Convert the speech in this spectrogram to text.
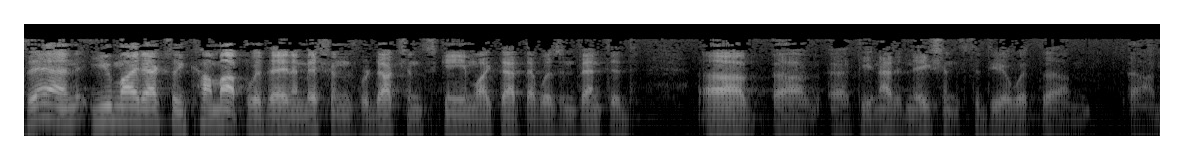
then you might actually come up with an emissions reduction scheme like that that was invented uh, uh, at the United Nations to deal with um, um,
